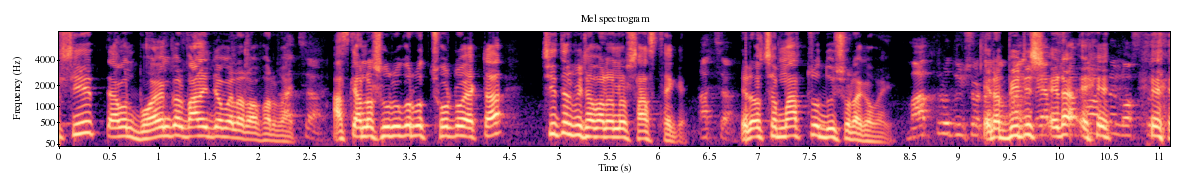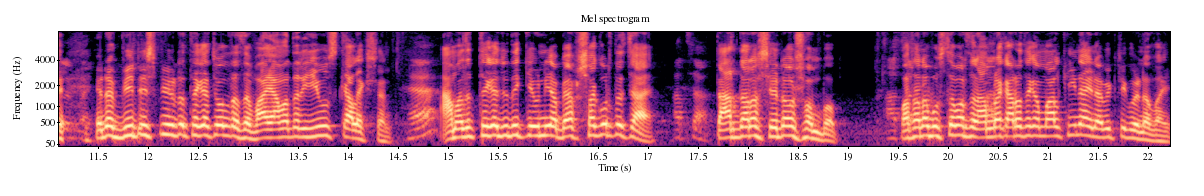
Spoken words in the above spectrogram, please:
শীত তেমন ভয়ঙ্কর বাণিজ্য মেলার অফার ভাই। আচ্ছা। আজকে আমরা শুরু করব ছোট একটা চিতের পিঠা বানানোর সাজ থেকে। আচ্ছা। এটা হচ্ছে মাত্র দুইশো টাকা ভাই। মাত্র 200 টাকা। এটা ব্রিটিশ এটা। এটা ব্রিটিশ পিরিয়ড থেকে চলতেছে ভাই আমাদের ইউজ কালেকশন হ্যাঁ? আমাদের থেকে যদি কেউ নিয়ে ব্যবসা করতে চায় আচ্ছা। তার দ্বারা সেটাও সম্ভব। কথাটা বুঝতে পারছেন? আমরা কারও থেকে মাল কিনাই না বিক্রি করি না ভাই।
